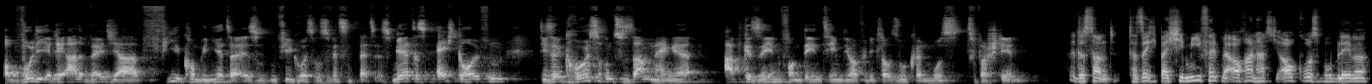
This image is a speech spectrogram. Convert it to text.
obwohl die reale Welt ja viel kombinierter ist und ein viel größeres Wissensnetz ist. Mir hat es echt geholfen, diese größeren Zusammenhänge, abgesehen von den Themen, die man für die Klausur können muss, zu verstehen. Interessant. Tatsächlich bei Chemie fällt mir auch an, hatte ich auch große Probleme.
